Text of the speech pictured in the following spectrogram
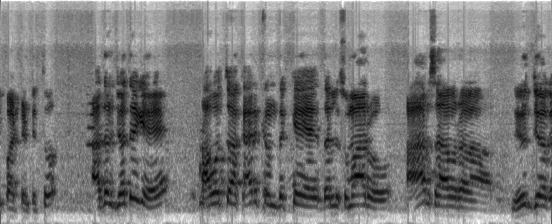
ಇಂಪಾರ್ಟೆಂಟ್ ಇತ್ತು. ಅದರ ಜೊತೆಗೆ ಆವತ್ತು ಆ ಕಾರ್ಯಕ್ರಮದಕ್ಕೆ ದಲ್ಲಿ ಸುಮಾರು ಆರು ಸಾವಿರ ನಿರುದ್ಯೋಗ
